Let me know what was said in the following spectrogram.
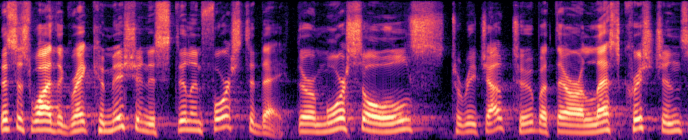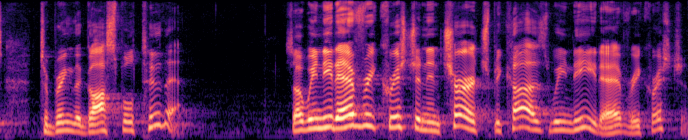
This is why the Great Commission is still in force today. There are more souls to reach out to, but there are less Christians to bring the gospel to them. So we need every Christian in church because we need every Christian.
